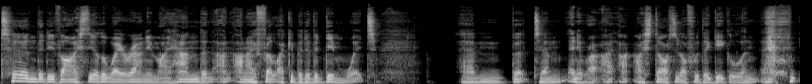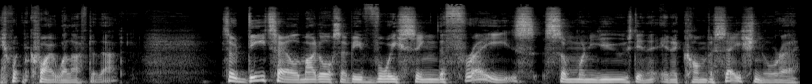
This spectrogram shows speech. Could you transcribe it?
turned the device the other way around in my hand and, and, and I felt like a bit of a dimwit. Um, but um, anyway, I, I, started off with a giggle and it went quite well after that. So detail might also be voicing the phrase someone used in a, in a conversation or a,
